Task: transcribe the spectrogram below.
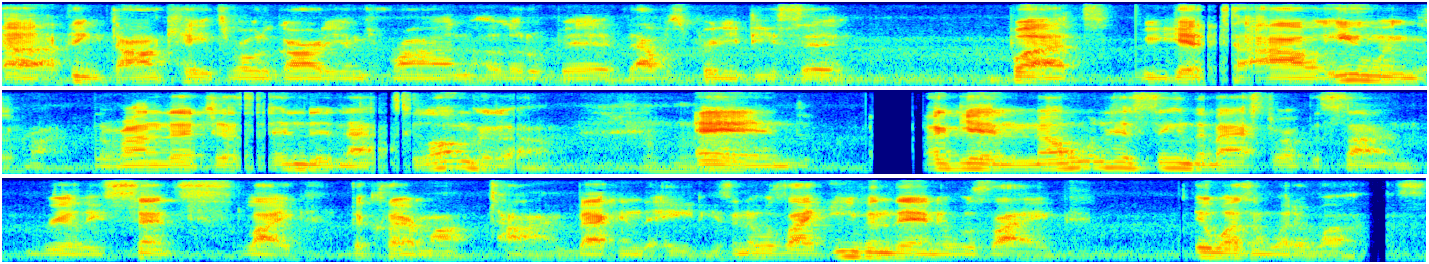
uh, I think Don Cates wrote a Guardians run a little bit. That was pretty decent. But we get to Al Ewing's run the run that just ended not too long ago. Mm-hmm. And again, no one has seen the Master of the Sun really since like the Claremont time back in the 80s. And it was like, even then, it was like, it wasn't what it was.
